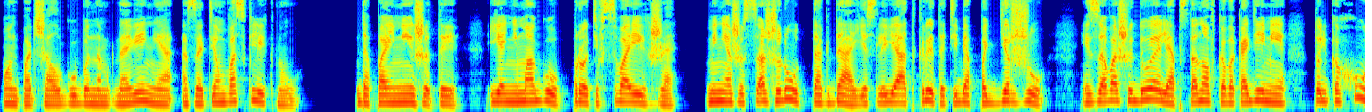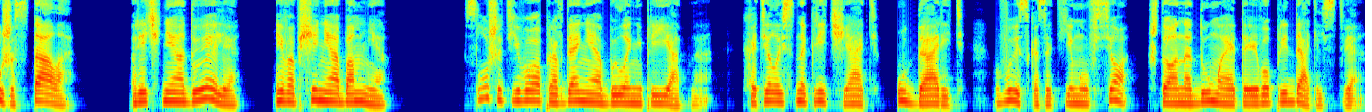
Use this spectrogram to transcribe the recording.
Он поджал губы на мгновение, а затем воскликнул. «Да пойми же ты, я не могу против своих же. Меня же сожрут тогда, если я открыто тебя поддержу. Из-за вашей дуэли обстановка в Академии только хуже стала. Речь не о дуэли и вообще не обо мне». Слушать его оправдание было неприятно. Хотелось накричать, ударить, высказать ему все, что она думает о его предательстве.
